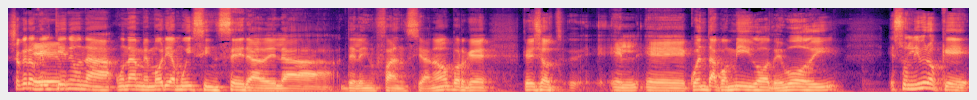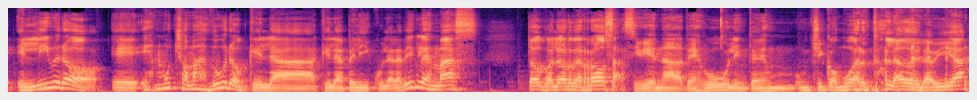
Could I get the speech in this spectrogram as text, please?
Yo creo que Eh, él tiene una, una memoria muy sincera de la, de la infancia, ¿no? Porque, que yo, él eh, cuenta conmigo de Body. Es un libro que el libro eh, es mucho más duro que la, que la película. La película es más todo color de rosa, si bien nada, tenés bullying, tenés un, un chico muerto al lado de la vía,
